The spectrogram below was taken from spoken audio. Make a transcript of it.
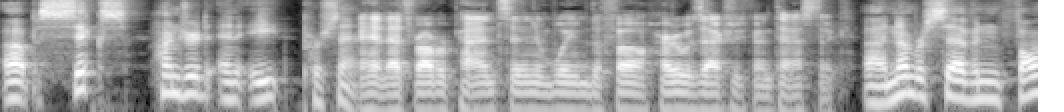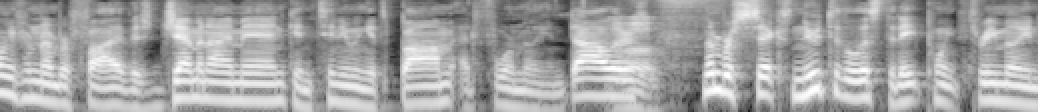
up six hundred and eight percent. And that's Robert Pattinson and William Dafoe. Heard it was actually fantastic. Uh, number seven, falling from number five, is Gemini Man, continuing its bomb at $4 million. Oof. Number six, new to the list at $8.3 million,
